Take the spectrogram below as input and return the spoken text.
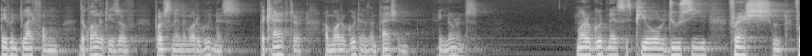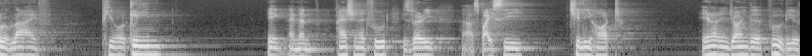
different platform, the qualities of person in the of goodness, the character of of goodness and passion and ignorance. Of goodness is pure, juicy, fresh, full of life, pure, clean. And then passionate food is very uh, spicy, chili hot. You're not enjoying the food, your,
